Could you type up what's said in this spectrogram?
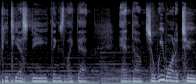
PTSD, things like that. And um, so we wanted to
